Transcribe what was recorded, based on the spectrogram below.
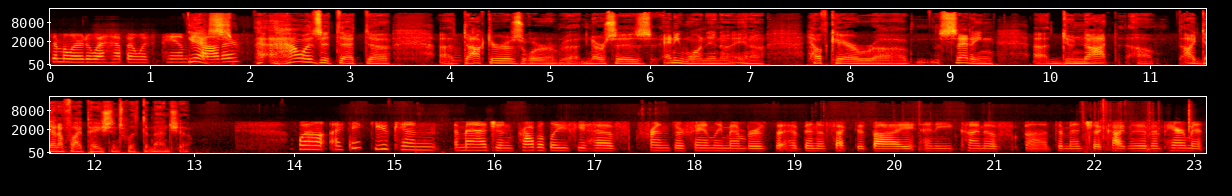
similar to what happened with Pam's yes. father. H- how is it that uh, uh, mm-hmm. doctors or uh, nurses, anyone in a in a healthcare uh, setting, uh, do not uh, identify patients with dementia? Well, I think you can imagine probably if you have friends or family members that have been affected by any kind of uh, dementia, cognitive impairment.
